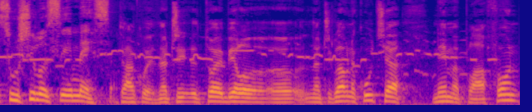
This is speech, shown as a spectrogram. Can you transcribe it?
sušilo se i meso. Tako je, znači to je bilo, e, znači glavna kuća nema plafon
